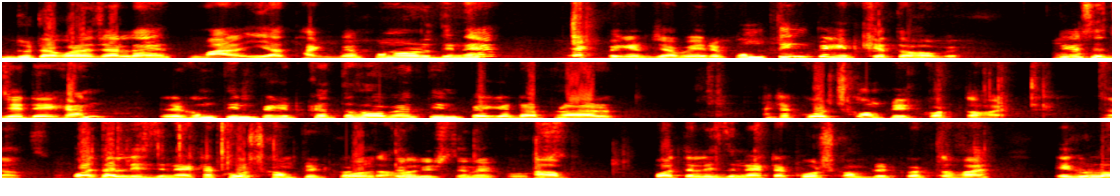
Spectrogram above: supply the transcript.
দুটা করে জালে ইয়া থাকবে। পনেরো দিনে এক প্যাকেট যাবে। এরকম তিন প্যাকেট খেতে হবে। ঠিক আছে যেটা এখান এরকম তিন প্যাকেট খেতে হবে তিন প্যাকেট আপনার একটা কোর্স কমপ্লিট করতে হয়। আচ্ছা। পঁয়তাল্লিশ দিনে একটা কোর্স কমপ্লিট করতে হয়। পঁয়তাল্লিশ কোর্স হ্যাঁ পঁয়তাল্লিশ দিনে একটা কোর্স কমপ্লিট করতে হয়। এগুলো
